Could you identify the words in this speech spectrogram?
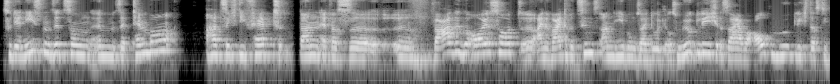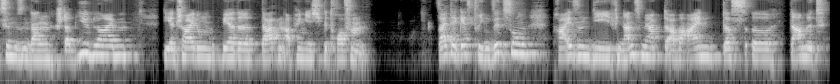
Zu der nächsten Sitzung im September hat sich die Fed dann etwas äh, äh, vage geäußert. Äh, eine weitere Zinsanhebung sei durchaus möglich. Es sei aber auch möglich, dass die Zinsen dann stabil bleiben. Die Entscheidung werde datenabhängig getroffen. Seit der gestrigen Sitzung preisen die Finanzmärkte aber ein, dass äh, damit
